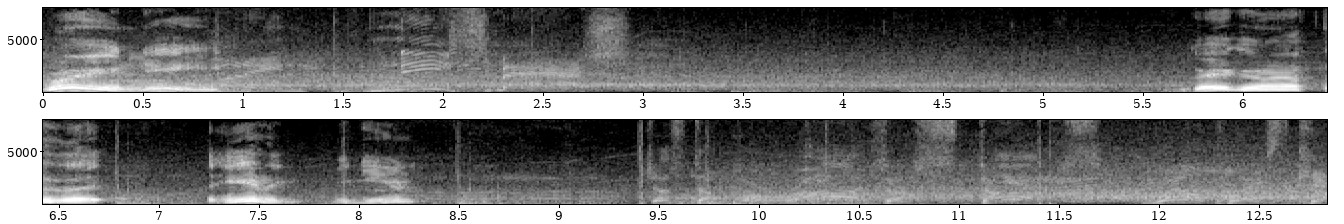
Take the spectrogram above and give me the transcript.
Running knee. Knee smash. McGregor going after the, the hand again. Just a barrage of stomps. Well-placed kick.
